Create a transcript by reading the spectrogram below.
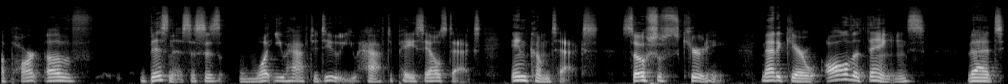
a part of business. This is what you have to do. You have to pay sales tax, income tax, Social Security, Medicare, all the things that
